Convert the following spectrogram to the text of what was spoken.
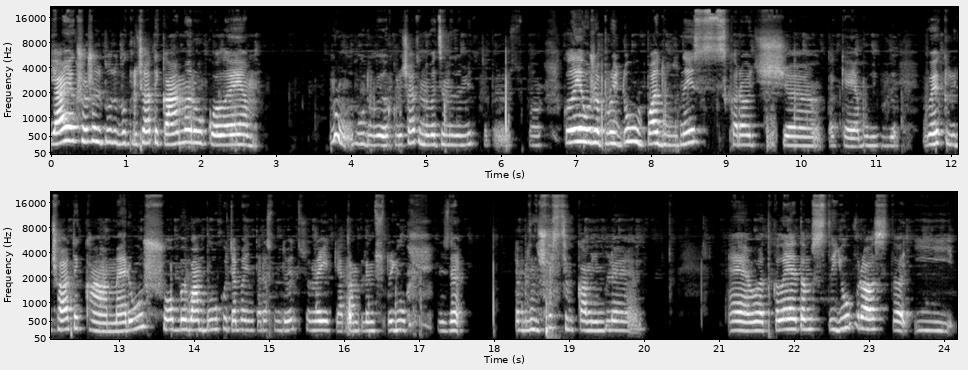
Я, якщо щось буду виключати камеру, коли. Ну, буду виключати, але ви це не замітите. Коли я вже пройду, упаду вниз, коротше, таке, я буду виключати камеру, щоб вам було хоча б інтересно дивитися, на як я там, блін, стою. Не знаю. Та, блін, що з цим камінь, блін. Е, от, коли я там стою просто і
